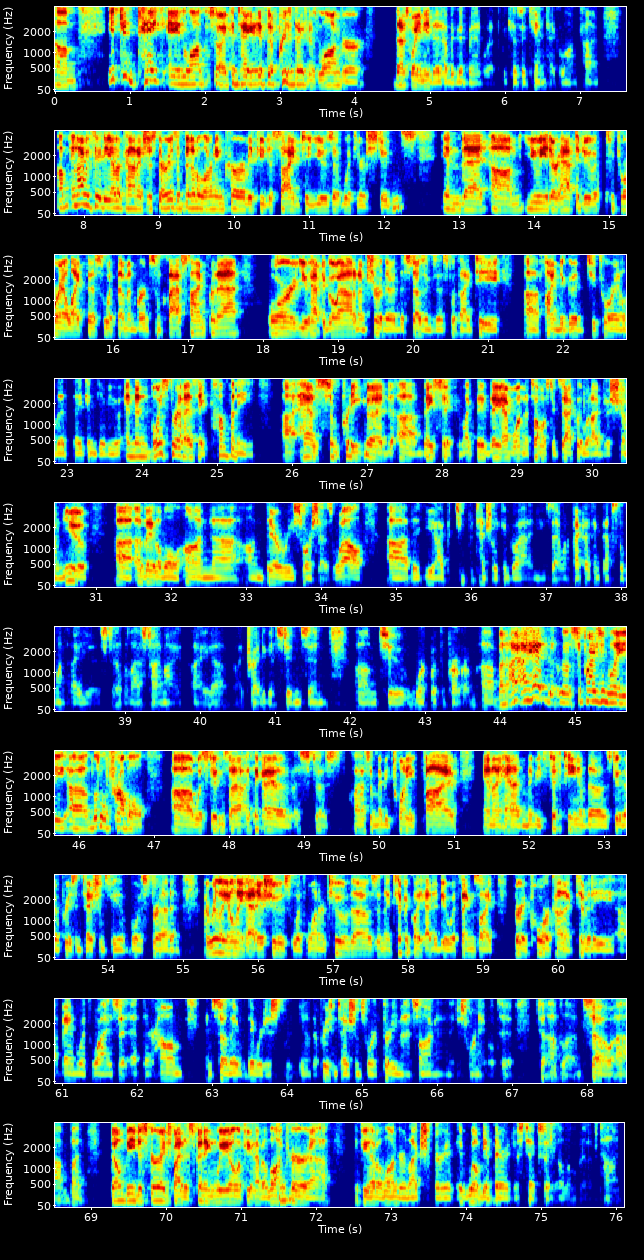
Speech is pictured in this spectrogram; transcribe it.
Um, it can take a long, so it can take, if the presentation is longer, that's why you need to have a good bandwidth because it can take a long time. Um, and I would say the other con is just there is a bit of a learning curve if you decide to use it with your students, in that um, you either have to do a tutorial like this with them and burn some class time for that, or you have to go out, and I'm sure there, this does exist with IT, uh, find a good tutorial that they can give you. And then VoiceThread as a company uh, has some pretty good uh, basic, like they, they have one that's almost exactly what I've just shown you uh, available on uh, on their resource as well. Uh, that you, I, potentially could go out and use that one. In fact, I think that's the one that I used uh, the last time I I, uh, I, tried to get students in um, to work with the program. Uh, but I, I, had surprisingly little trouble uh, with students. I, I, think I had a, a, a, class of maybe 25, and I had maybe 15 of those do their presentations via VoiceThread. And I really only had issues with one or two of those, and they typically had to do with things like very poor connectivity, uh, bandwidth wise, at, at, their home. And so they, they were just, you know, their presentations were 30 minutes long, and they just weren't able to to upload. So, uh, but don't be discouraged by the spinning wheel if you have a longer. Uh, if you have a longer lecture, it, it, will get there. It just takes a, a little bit of time.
